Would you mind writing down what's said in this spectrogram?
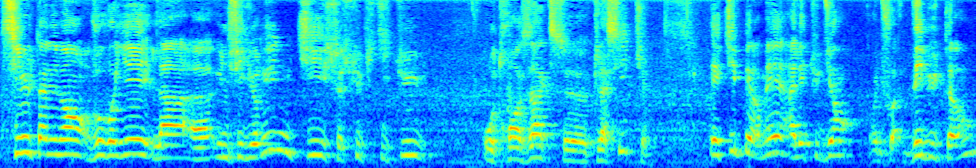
Simultanément, vous voyez là euh, une figurine qui se substitue aux trois axes classiques et qui permet à l'étudiant, une fois débutant,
